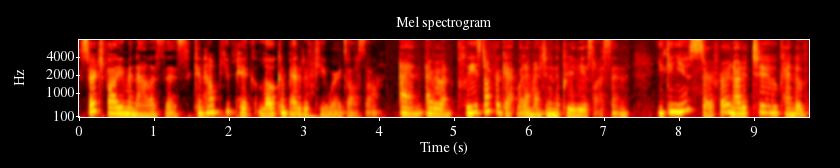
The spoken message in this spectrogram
Search volume analysis can help you pick low competitive keywords also. And everyone, please don't forget what I mentioned in the previous lesson. You can use Surfer in order to kind of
